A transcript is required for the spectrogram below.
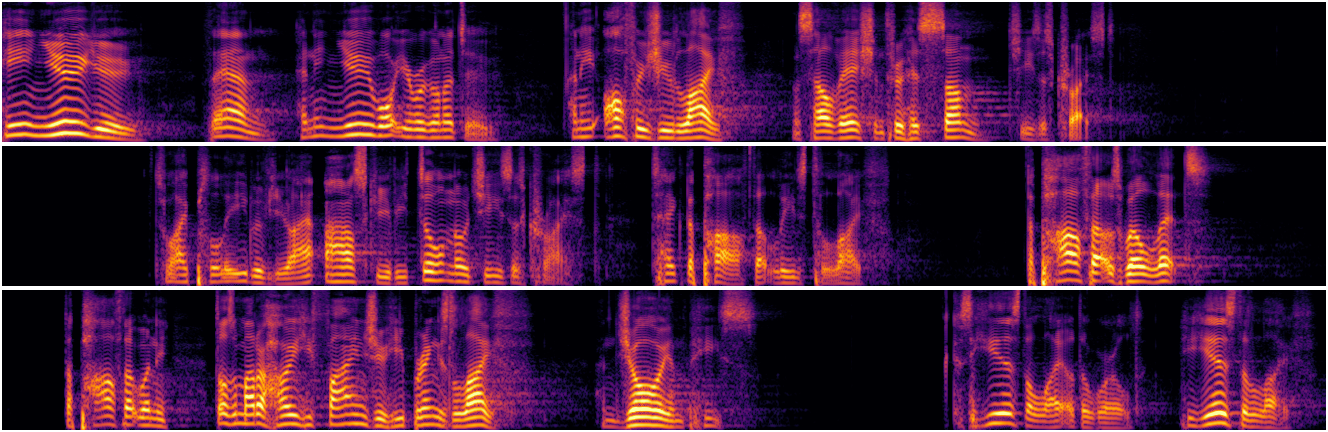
He knew you then, and He knew what you were going to do. And He offers you life and salvation through His Son, Jesus Christ. So I plead with you, I ask you, if you don't know Jesus Christ, take the path that leads to life. The path that is well lit. The path that when he doesn't matter how he finds you, he brings life and joy and peace. Because he is the light of the world. He is the life.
